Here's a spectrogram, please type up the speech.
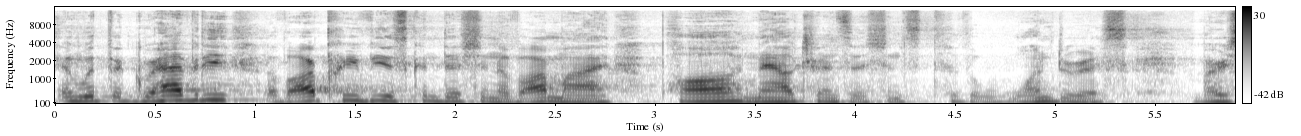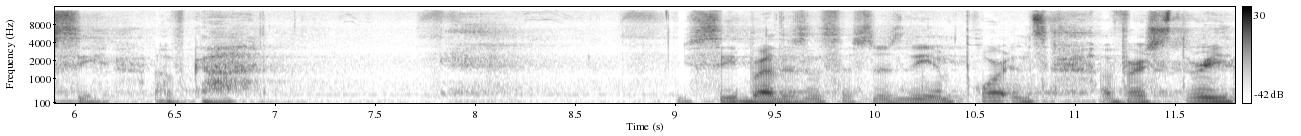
And with the gravity of our previous condition of our mind, Paul now transitions to the wondrous mercy of God. You see, brothers and sisters, the importance of verse 3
